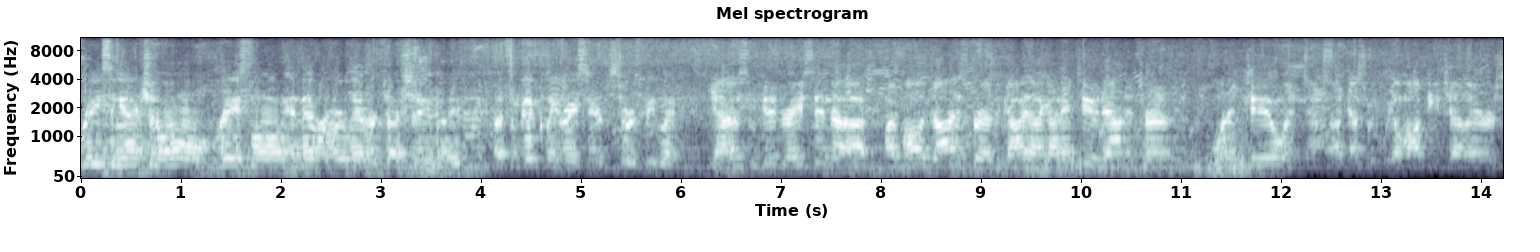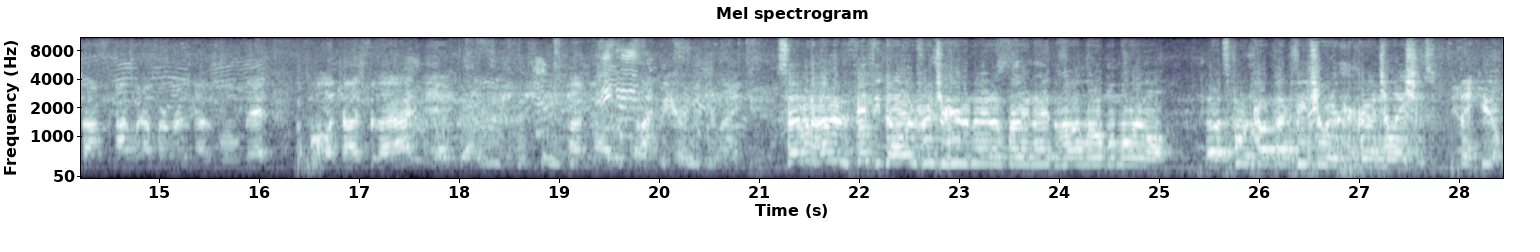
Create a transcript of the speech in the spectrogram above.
racing action all race long and never hardly ever touched anybody. That's some good clean racing here at the Stuart Speedway. Yeah, it was some good racing. Uh, I apologize for the guy that I got into down in turn one and two, and uh, I guess we wheel hopped each other or something, and I went up over his nose a little bit. Apologize for that, and I'm just glad to be here Lane. $750 richer here tonight on Friday night, at the Ron Little Memorial uh, Sport Compact Feature winner. Congratulations. Thank you.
